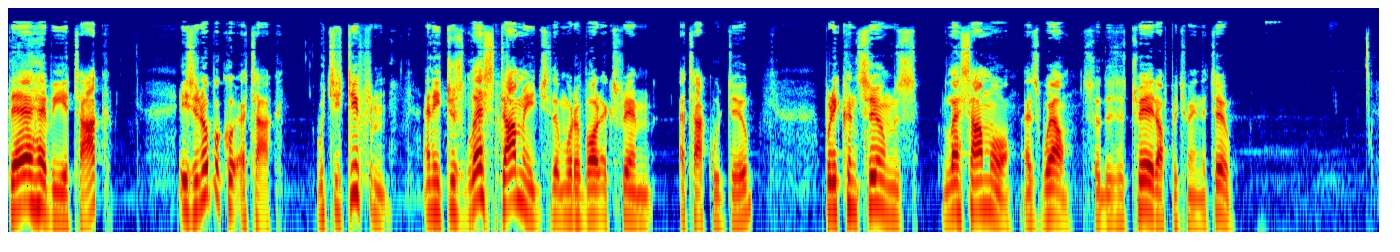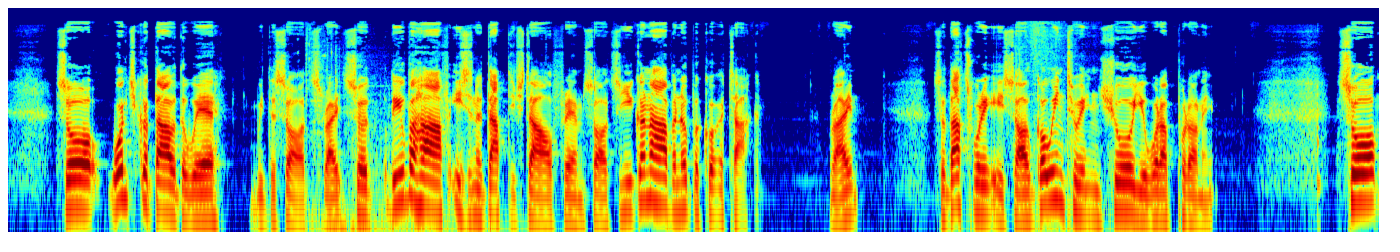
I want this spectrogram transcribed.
their heavy attack is an uppercut attack, which is different and it does less damage than what a vortex frame attack would do, but it consumes less ammo as well. So there's a trade-off between the two. So once you got that out of the way with the swords, right? So the other half is an adaptive style frame sword. So you're going to have an uppercut attack, right? So that's what it is. So I'll go into it and show you what I've put on it. So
